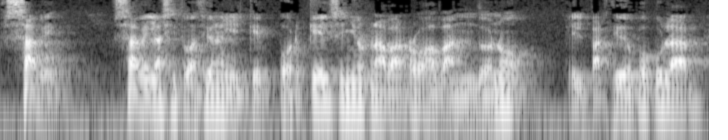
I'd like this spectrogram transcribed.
sabe, sabe la situación en la que por qué el señor Navarro abandonó el Partido Popular,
